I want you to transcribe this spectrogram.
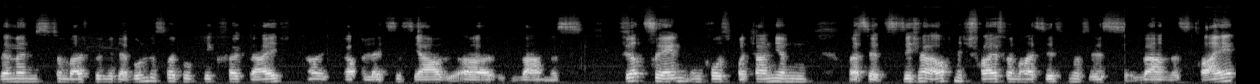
wenn man es zum Beispiel mit der Bundesrepublik vergleicht. Ich glaube, letztes Jahr äh, waren es 14 in Großbritannien, was jetzt sicher auch nicht frei von Rassismus ist, waren es drei.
